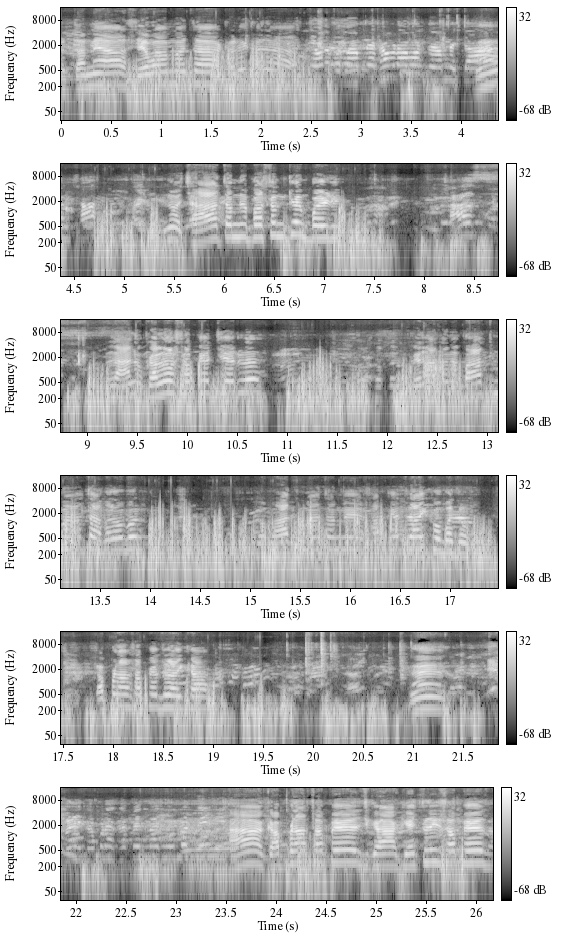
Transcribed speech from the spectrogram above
જ તમે આ સેવામાં તા ખરેખર આ ત્યાં તો અમને ખવડાવવાનું અમને ચા છાસ છા તમને પસંદ કેમ પડી? છાસ? એટલે આનો કલર સફેદ છે એટલે? પહેલાં તમે ભાતમાં હતા બરોબર? તો ભાતમાં તમે સફેદ રાખ્યું બધું કપડાં સફેદ રાખ્યા હે એ ભાઈ કપડાં સફેદ મારી ઉંમર થઈ ગઈ હા કપડાં સફેદ આ કેચલી સફેદ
